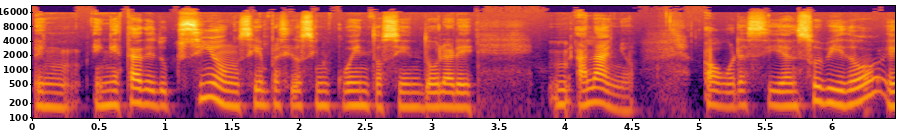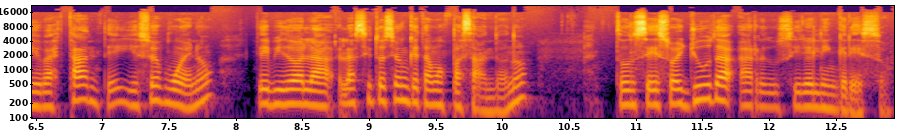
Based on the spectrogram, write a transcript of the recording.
en, en esta deducción siempre ha sido 50 o 100 dólares mm, al año. Ahora sí han subido eh, bastante y eso es bueno debido a la, situación que estamos pasando, ¿no? Entonces eso ayuda a reducir el ingreso.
